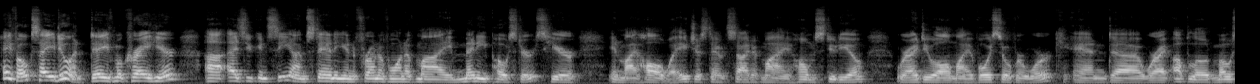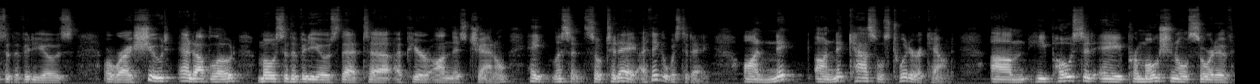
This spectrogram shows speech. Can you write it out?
Hey folks, how you doing? Dave McRae here. Uh, as you can see, I'm standing in front of one of my many posters here in my hallway, just outside of my home studio, where I do all my voiceover work and uh, where I upload most of the videos, or where I shoot and upload most of the videos that uh, appear on this channel. Hey, listen. So today, I think it was today, on Nick on Nick Castle's Twitter account, um, he posted a promotional sort of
